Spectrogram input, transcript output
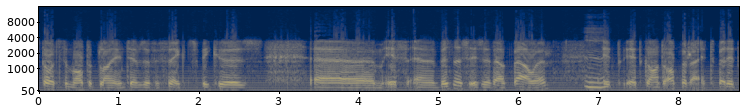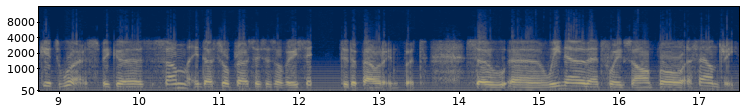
starts to multiply in terms of effects because um, if a business is without power, mm. it, it can't operate. But it gets worse because some industrial processes are very sensitive to the power input. So uh, we know that, for example, a foundry.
